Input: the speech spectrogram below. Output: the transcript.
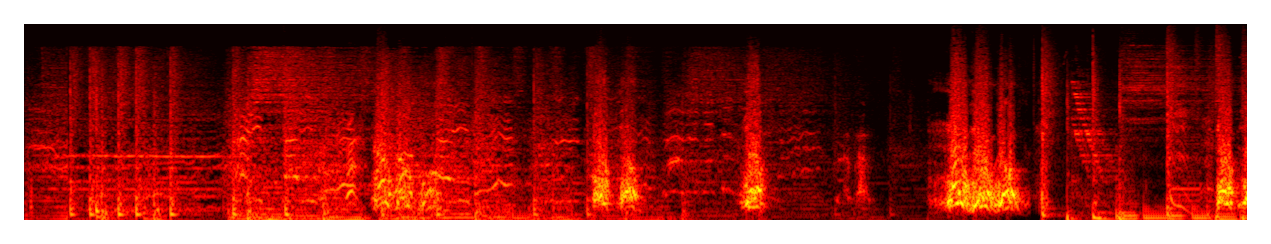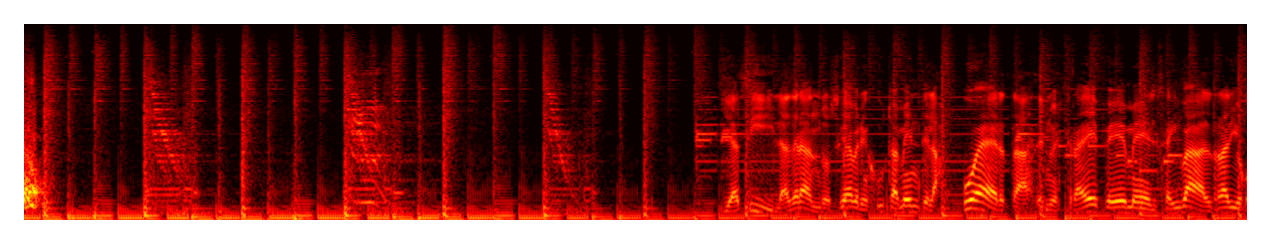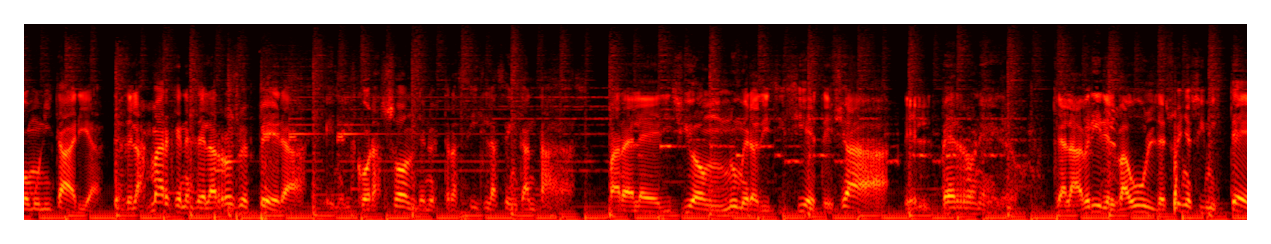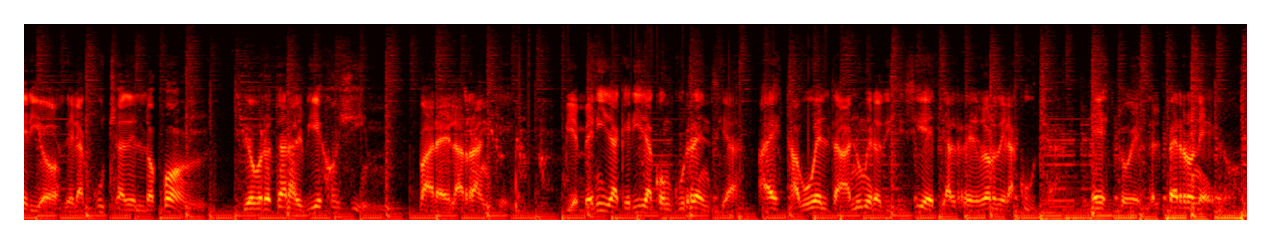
Se abren justamente las puertas de nuestra FM El Ceibal, radio comunitaria, desde las márgenes del arroyo Espera, en el corazón de nuestras islas encantadas, para la edición número 17 ya del Perro Negro, que al abrir el baúl de sueños y misterios de la cucha del dofón, vio brotar al viejo Jim para el arranque. Bienvenida querida concurrencia a esta vuelta a número 17 alrededor de la cucha. Esto es el Perro Negro.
